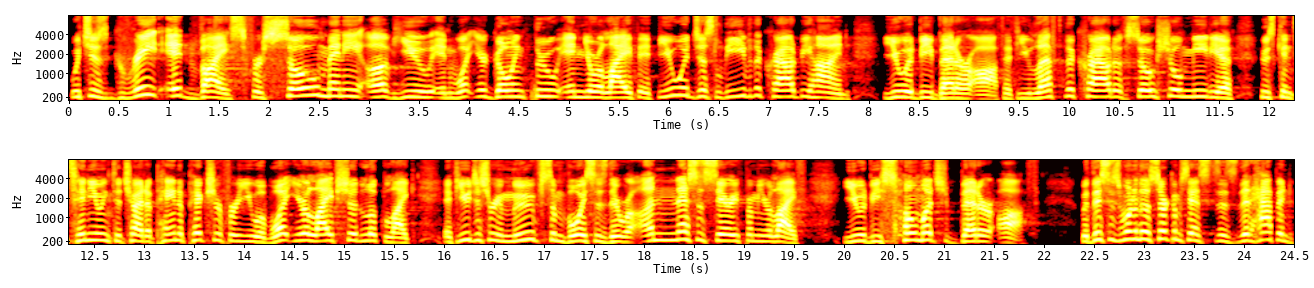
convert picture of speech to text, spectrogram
which is great advice for so many of you in what you're going through in your life. If you would just leave the crowd behind, you would be better off. If you left the crowd of social media who's continuing to try to paint a picture for you of what your life should look like, if you just removed some voices that were unnecessary from your life, you would be so much better off. But this is one of those circumstances that happened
